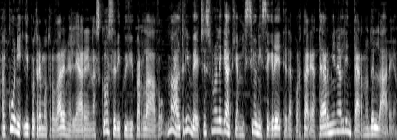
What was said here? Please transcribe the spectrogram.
Alcuni li potremo trovare nelle aree nascoste di cui vi parlavo, ma altri invece sono legati a missioni segrete da portare a termine all'interno dell'area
